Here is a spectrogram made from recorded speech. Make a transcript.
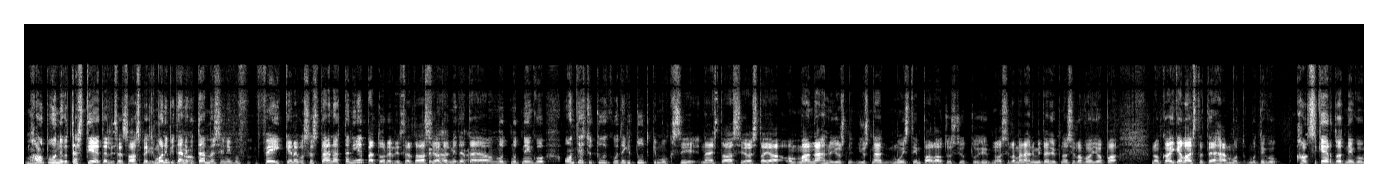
Mä haluan puhua niinku tästä tieteellisestä aspektista. Moni pitää niinku tämmöisiä niinku feikkeinä, koska tämä näyttää niin epätodelliselta asialta. Joo. mut, mut niinku, on tehty tu, kuitenkin tutkimuksia näistä asioista ja on, mä oon nähnyt just, just näitä muistinpalautusjuttuja hypnoosilla. Mä oon nähnyt, miten hypnoosilla voi jopa, no kaikenlaista tehdä, mutta mut niinku, haluatko kertoa, että niinku,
